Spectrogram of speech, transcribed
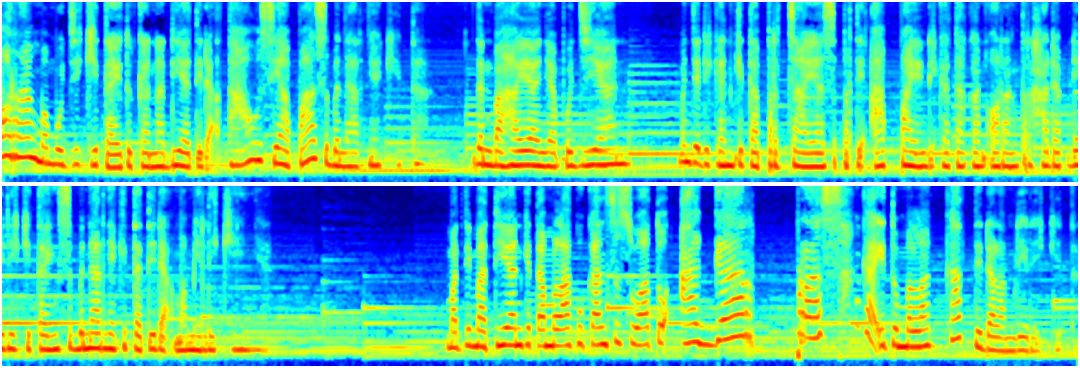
Orang memuji kita itu karena dia tidak tahu siapa sebenarnya kita. Dan bahayanya pujian menjadikan kita percaya seperti apa yang dikatakan orang terhadap diri kita yang sebenarnya kita tidak memilikinya. Mati-matian kita melakukan sesuatu agar prasangka itu melekat di dalam diri kita.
